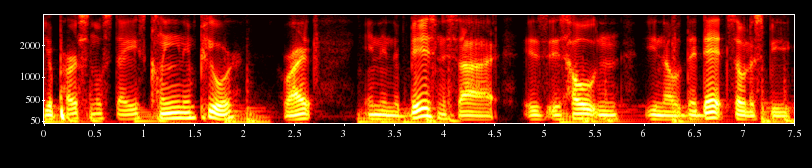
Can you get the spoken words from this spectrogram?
your personal stays clean and pure, right? And then the business side is is holding, you know, the debt, so to speak,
